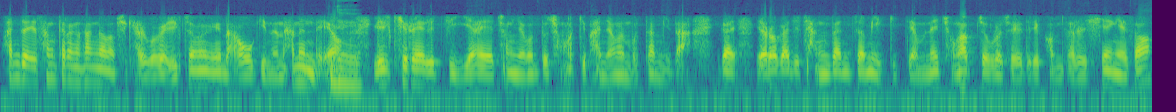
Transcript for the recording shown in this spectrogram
환자의 상태랑 상관없이 결과가 정도가 일정하게 나오기는 하는데요. 네. 1kHz 이하의 청력은 또 정확히 반영을 못합니다. 그러니까 여러 가지 장단점이 있기 때문에 종합적으로 저희들이 검사를 시행해서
